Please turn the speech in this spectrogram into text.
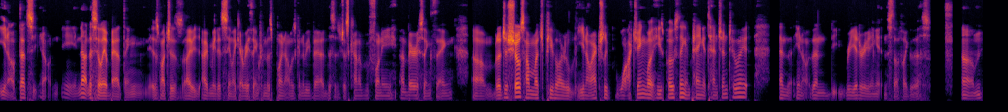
you know that's you know not necessarily a bad thing as much as I I made it seem like everything from this point on was going to be bad. This is just kind of a funny, embarrassing thing, um, but it just shows how much people are you know actually watching what he's posting and paying attention to it, and you know then reiterating it and stuff like this. Um,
